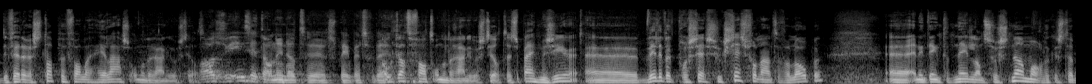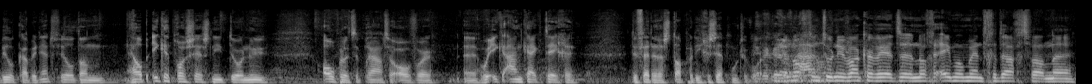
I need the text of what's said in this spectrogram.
de verdere stappen vallen helaas onder de radiostilte. Wat is uw inzet dan in dat uh, gesprek werd gebleven? Ook dat valt onder de radiostilte. Het spijt me zeer. Uh, willen we het proces succesvol laten verlopen... Uh, en ik denk dat Nederland zo snel mogelijk een stabiel kabinet wil... dan help ik het proces niet door nu openlijk te praten over hoe ik aankijk tegen de verdere stappen die gezet moeten worden. Vanochtend toen u wakker werd nog één moment gedacht van...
